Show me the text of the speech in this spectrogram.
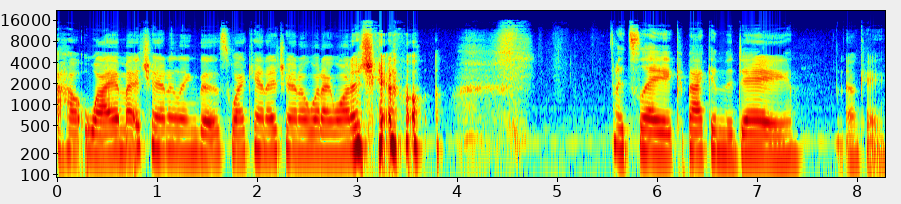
how why am I channeling this? Why can't I channel what I want to channel? It's like back in the day, okay,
